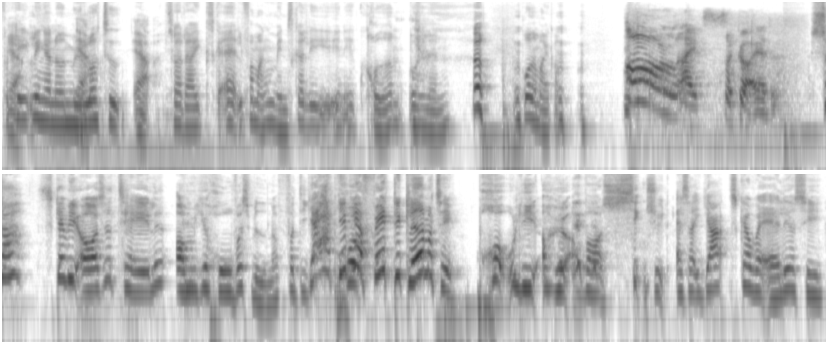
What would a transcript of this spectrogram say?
fordeling af noget myldretid. Ja. Så der ikke skal alt for mange mennesker lige ind i krydderen på hinanden. Bryder mig ikke om. All right, så gør jeg det. Så skal vi også tale om Jehovas vidner, fordi Ja, det bliver fedt. Det glæder mig til. prøv lige at høre, hvor sindssygt. Altså, jeg skal jo være ærlig og sige,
